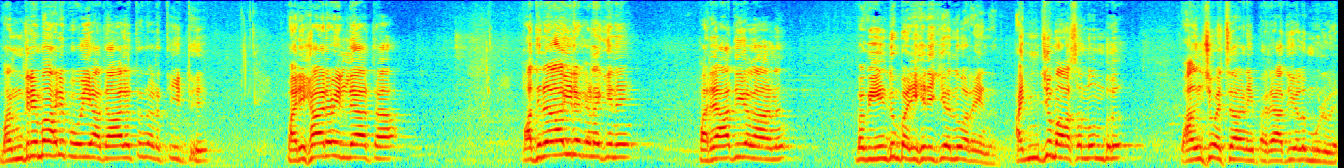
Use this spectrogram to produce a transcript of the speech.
മന്ത്രിമാർ പോയി അദാലത്ത് നടത്തിയിട്ട് പരിഹാരമില്ലാത്ത പതിനായിരക്കണക്കിന് പരാതികളാണ് ഇപ്പോൾ വീണ്ടും പരിഹരിക്കുക എന്ന് പറയുന്നത്. അഞ്ച് മാസം മുമ്പ് വാങ്ങിച്ചു വെച്ചതാണ് ഈ പരാതികൾ മുഴുവൻ.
